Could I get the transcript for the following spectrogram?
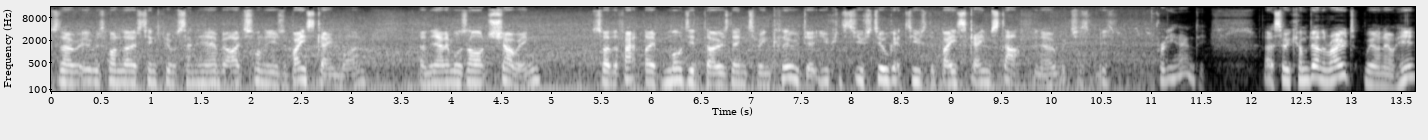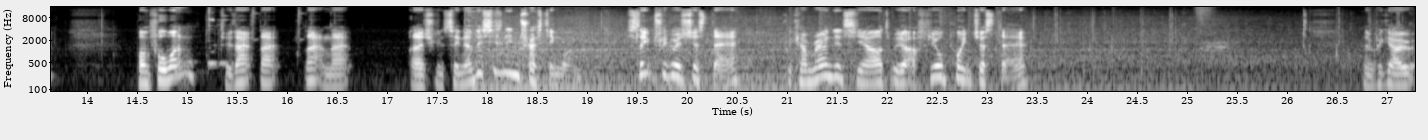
So it was one of those things people saying, yeah, but I just want to use a base game one, and the animals aren't showing. So the fact they've modded those then to include it, you can you still get to use the base game stuff, you know, which is, is pretty handy. Uh, so we come down the road. We are now here. One four one. Do that, that, that, and that. As you can see, now this is an interesting one. Sleep trigger is just there. If we come round into the yard, we got a fuel point just there. If we go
